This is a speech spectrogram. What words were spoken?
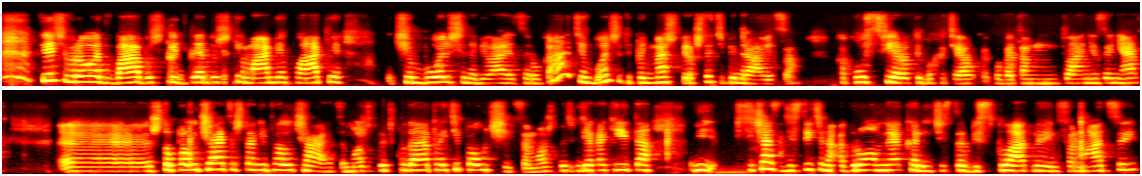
печь в рот бабушке, дедушке, маме, папе. Чем больше набивается рука, тем больше ты понимаешь, во-первых, что тебе нравится, какую сферу ты бы хотел как бы, в этом плане занять. Э, что получается, что не получается, может быть, куда пойти поучиться, может быть, где какие-то... Сейчас действительно огромное количество бесплатной информации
